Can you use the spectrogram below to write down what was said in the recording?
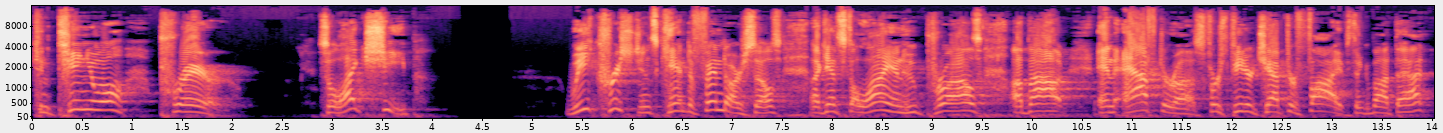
continual prayer. So, like sheep, we Christians can't defend ourselves against a lion who prowls about and after us. 1 Peter chapter 5. Think about that.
